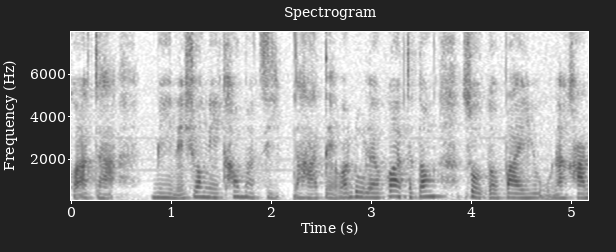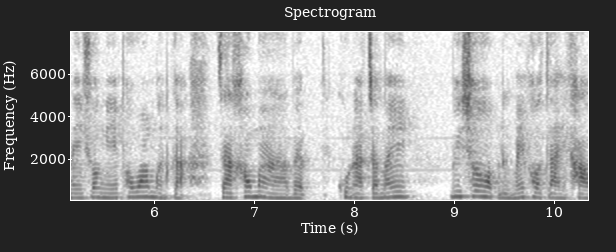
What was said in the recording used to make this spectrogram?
ก็อาจจะมีในช่วงนี้เข้ามาจีบนะคะ แต่ว่าดูแล้วก็อาจจะต้องโสดต่อไปอยู่นะคะ ในช่วงนี้เพราะว่าเหมือนกับจะเข้ามาแบบคุณอาจจะไม่ไม่ชอบหรือไม่พอใจเขา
